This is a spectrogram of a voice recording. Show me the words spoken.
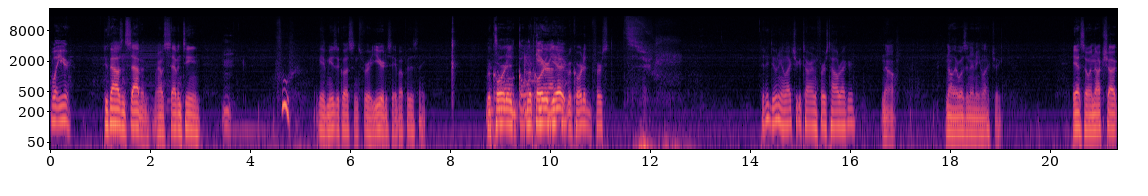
What year? 2007 when I was 17. Mm. Whew. I gave music lessons for a year to save up for this thing. All Recorded, gear recorded, on yeah, there? recorded first. Did I do any electric guitar on the first Howl record? No, no, there wasn't any electric. Yeah, so in Nuckshuck,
